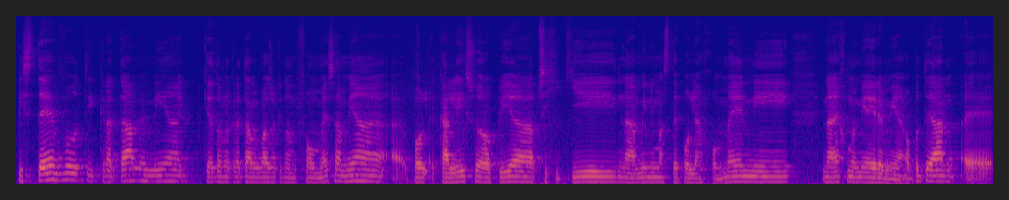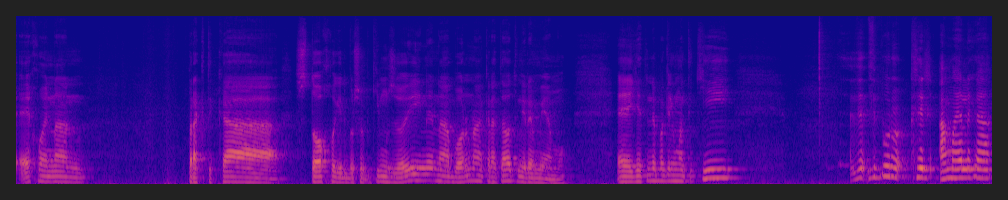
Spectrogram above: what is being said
πιστεύω ότι κρατάμε μία, και όταν κρατάμε βάζω και τον αδελφό μου μέσα, μία ε, πολ- καλή ισορροπία ψυχική, να μην είμαστε πολύ αγχωμένοι, να έχουμε μία ηρεμία. Οπότε αν ε, έχω έναν πρακτικά στόχο για την προσωπική μου ζωή είναι να μπορώ να κρατάω την ηρεμία μου. Ε, για την επαγγελματική, δεν, δεν μπορώ, ξέρεις, άμα έλεγα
